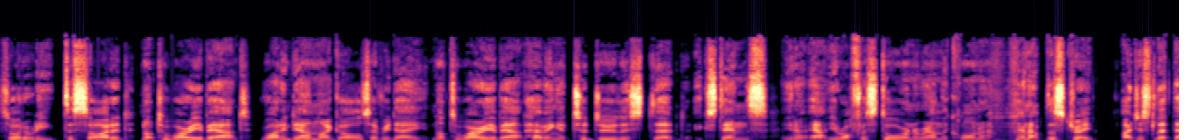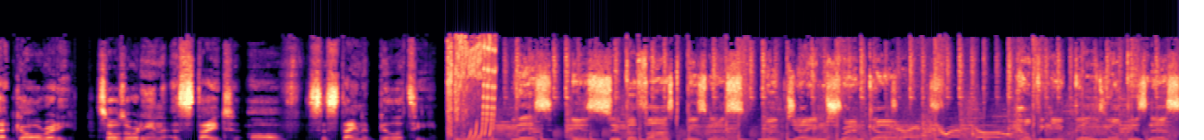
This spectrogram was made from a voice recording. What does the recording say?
So I'd already decided not to worry about writing down my goals every day, not to worry about having a to-do list that extends, you know, out your office door and around the corner and up the street. I just let that go already. So I was already in a state of sustainability. This is Super Fast Business with James Schramko. James Schramko. Helping you build your business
